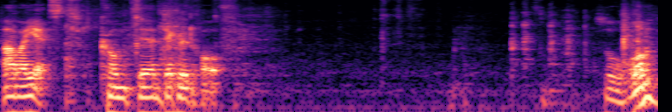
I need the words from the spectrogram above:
Aber jetzt kommt der Deckel drauf. So rum.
